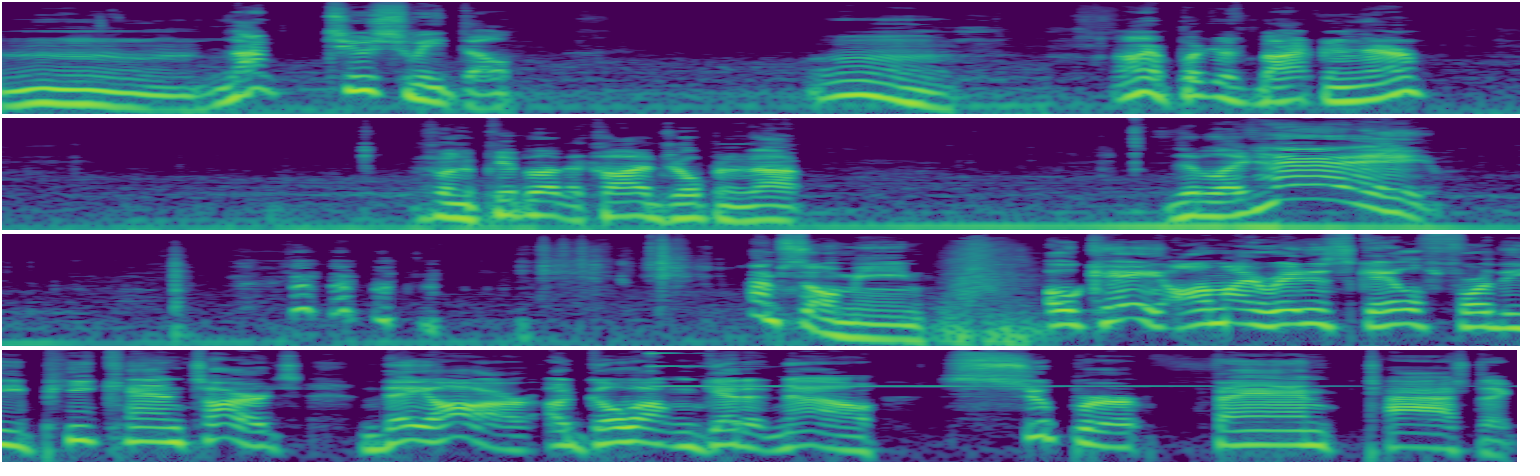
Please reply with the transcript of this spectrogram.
Mmm, not too sweet though. Mmm. I'm gonna put this back in there. So when the people at the cottage open it up, they'll be like, hey! I'm so mean. Okay, on my rating scale for the pecan tarts, they are a go out and get it now. Super fantastic.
